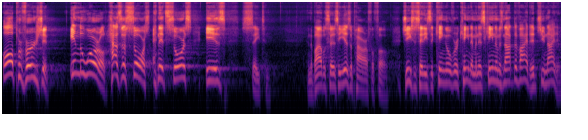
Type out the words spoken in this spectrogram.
all perversion in the world has a source, and its source is Satan. And the Bible says he is a powerful foe. Jesus said he's a king over a kingdom, and his kingdom is not divided, it's united.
